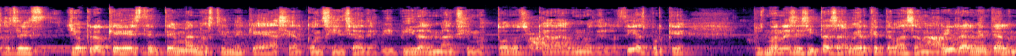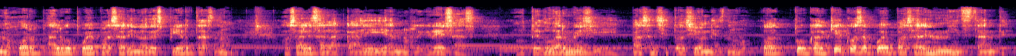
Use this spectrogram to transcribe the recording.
Entonces, yo creo que este tema nos tiene que hacer conciencia de vivir al máximo todos y cada uno de los días, porque pues no necesitas saber que te vas a morir, realmente a lo mejor algo puede pasar y no despiertas, ¿no? O sales a la calle y ya no regresas, o te duermes y pasan situaciones, ¿no? cualquier cosa puede pasar en un instante.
